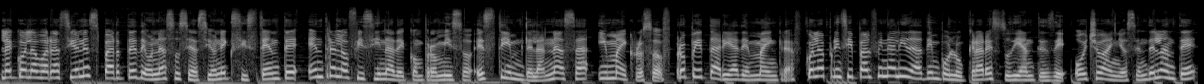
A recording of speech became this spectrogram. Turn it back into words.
La colaboración es parte de una asociación existente entre la Oficina de Compromiso STEAM de la NASA y Microsoft, propietaria de Minecraft, con la principal finalidad de involucrar a estudiantes de 8 años en delante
